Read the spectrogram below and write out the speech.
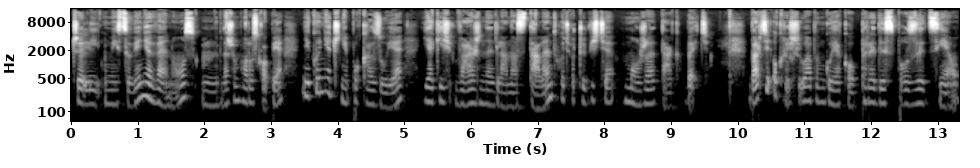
Czyli umiejscowienie Wenus mm, w naszym horoskopie niekoniecznie pokazuje jakiś ważny dla nas talent, choć oczywiście może tak być. Bardziej określiłabym go jako predyspozycję,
